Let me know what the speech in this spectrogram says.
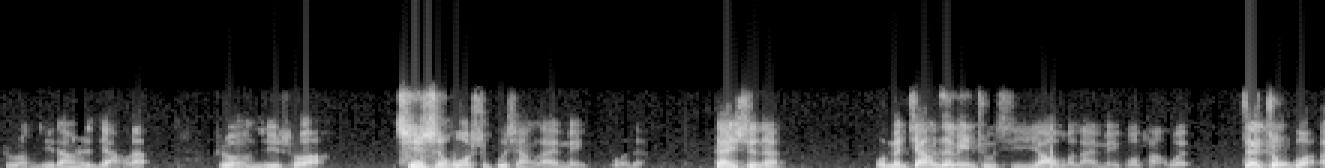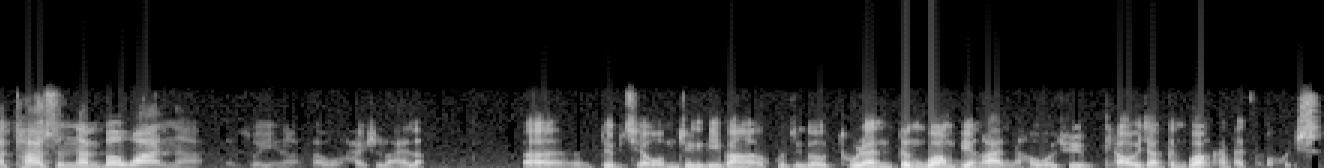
朱镕基当时讲了，朱镕基说啊，其实我是不想来美国的，但是呢，我们江泽民主席要我来美国访问。在中国啊，他是 number one 呢，所以呢，啊，我还是来了。呃，对不起啊，我们这个地方啊，这个突然灯光变暗了，我去调一下灯光，看看怎么回事。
